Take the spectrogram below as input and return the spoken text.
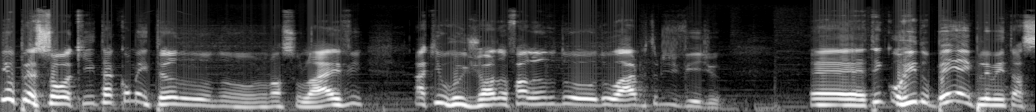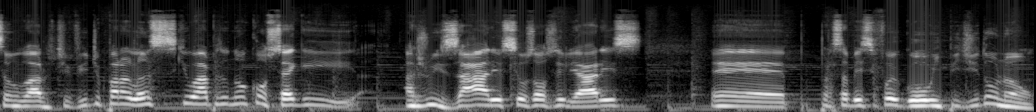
E o pessoal aqui tá comentando no, no nosso live, aqui o Rui Jordan falando do, do árbitro de vídeo. É, tem corrido bem a implementação do árbitro de vídeo para lances que o árbitro não consegue ajuizar e seus auxiliares é, para saber se foi gol impedido ou não.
